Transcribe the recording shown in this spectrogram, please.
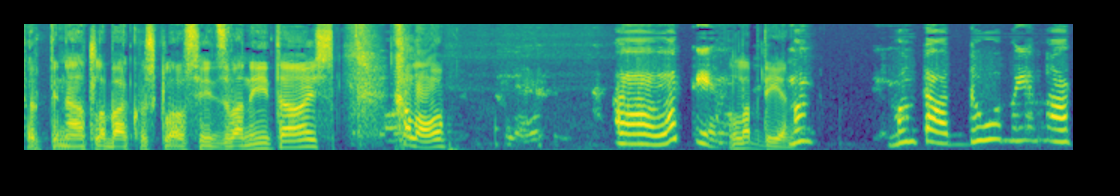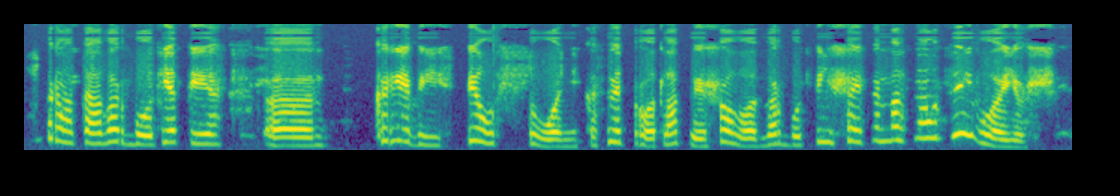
turpināt labāk uzklausīt zvanītājus. Halo! Uh, labdien! Labdien. Man, man tā doma ienāca prātā, varbūt, ja tie uh, Krievijas pilsoņi, kas neprot latviešu valodu, varbūt viņi šeit nemaz nav dzīvojuši.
